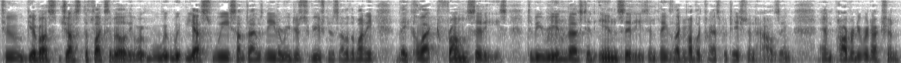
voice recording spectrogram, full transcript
to give us just the flexibility. We, we, we, yes, we sometimes need a redistribution of some of the money they collect from cities to be reinvested in cities in things like mm-hmm. public transportation and housing and poverty reduction.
